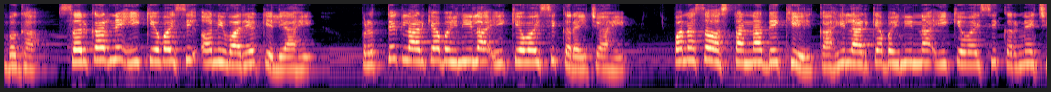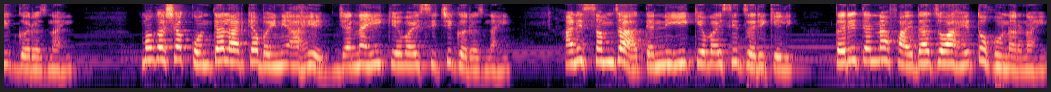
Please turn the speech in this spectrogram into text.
बघा सरकारने ई के वाय सी अनिवार्य केले आहे. प्रत्येक लाडक्या बहिणीला ई के वाय सी करायची आहे. पण असं असताना देखील काही लाडक्या बहिणींना ई के वाय सी करण्याची गरज नाही. मग अशा कोणत्या लाडक्या बहिणी आहेत ज्यांना ई के वाय सीची गरज नाही? आणि समजा त्यांनी ई के वाय सी जरी केली तरी त्यांना फायदा जो आहे तो होणार नाही.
